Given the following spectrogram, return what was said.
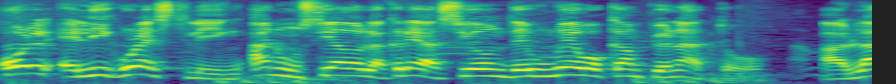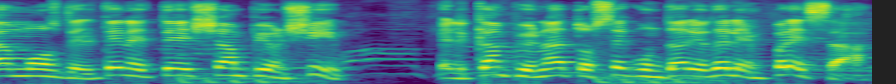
All Elite Wrestling ha anunciado la creación de un nuevo campeonato. Hablamos del TNT Championship, el campeonato secundario de la empresa.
